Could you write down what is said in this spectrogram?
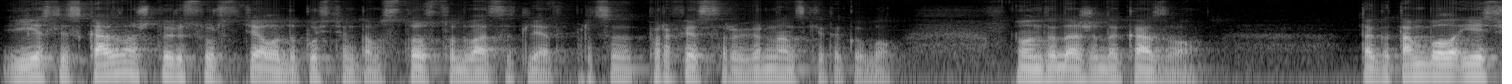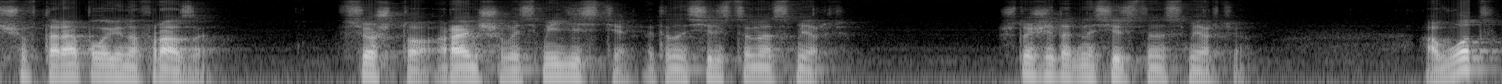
И если сказано, что ресурс тела, допустим, там 100-120 лет, профессор Вернанский такой был, он это даже доказывал, так там было, есть еще вторая половина фразы. Все, что раньше 80, это насильственная смерть. Что считать насильственной смертью? А вот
